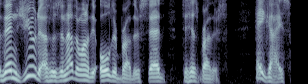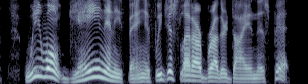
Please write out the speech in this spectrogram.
then Judah, who's another one of the older brothers, said to his brothers, Hey guys, we won't gain anything if we just let our brother die in this pit.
